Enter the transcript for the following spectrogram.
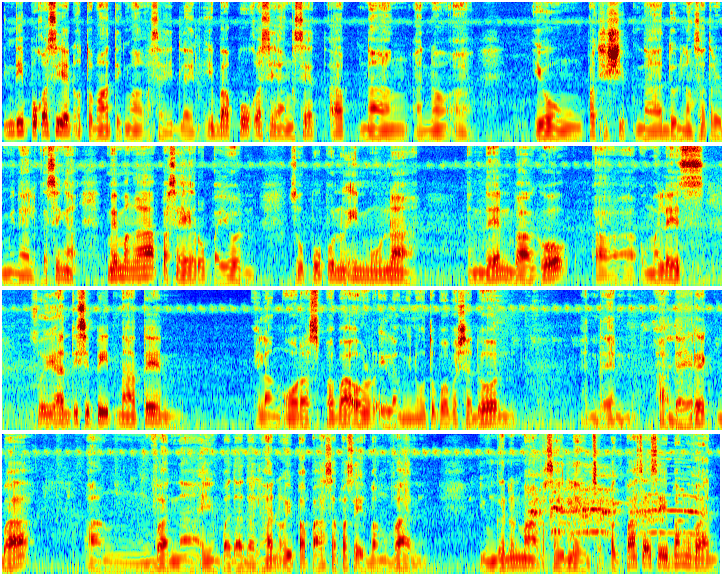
Hindi po kasi yan automatic mga ka-sideline. Iba po kasi ang setup ng ano ah, yung pag-ship na doon lang sa terminal. Kasi nga may mga pasahero pa yon. So pupunuin muna and then bago ah, umalis. So i-anticipate natin ilang oras pa ba or ilang minuto pa ba siya doon. And then ah, direct ba ang van na yung padadalhan o ipapasa pa sa ibang van. Yung ganun mga ka-sideline. So pagpasa sa ibang van,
